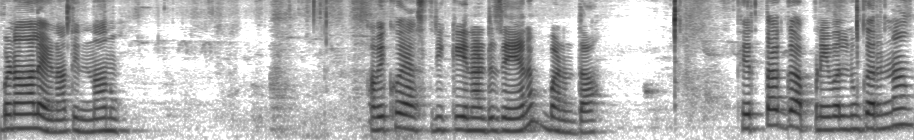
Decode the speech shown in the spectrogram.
ਬਣਾ ਲੈਣਾ ਤਿੰਨਾਂ ਨੂੰ। ਆ ਵੇਖੋ, ਇਸ ਤਰੀਕੇ ਨਾਲ ਡਿਜ਼ਾਈਨ ਬਣਦਾ। ਫਿਰ ਧਾਗਾ ਆਪਣੇ ਵੱਲ ਨੂੰ ਕਰਨਾ।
